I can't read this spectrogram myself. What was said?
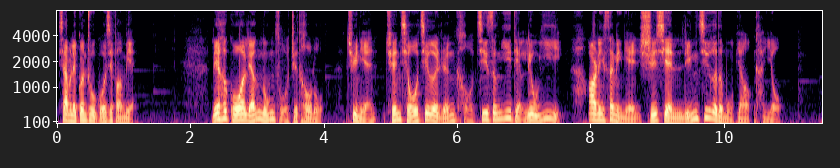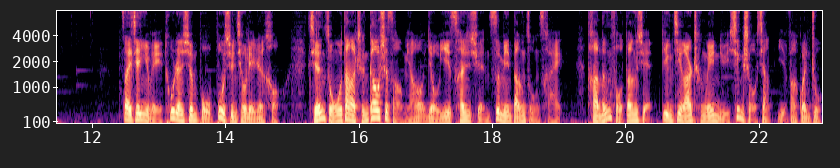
下面来关注国际方面。联合国粮农组织透露，去年全球饥饿人口激增1.61亿，2030年实现零饥饿的目标堪忧。在菅义伟突然宣布不寻求连任后，前总务大臣高市早苗有意参选自民党总裁，他能否当选并进而成为女性首相引发关注。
